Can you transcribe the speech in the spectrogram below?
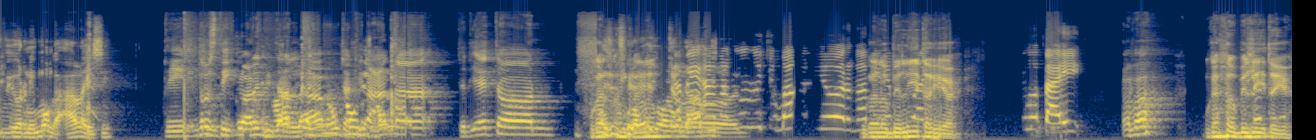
Viewer Nemo nggak alay sih. Di, terus dikeluarin di dalam, jadi anak, jadi econ. Bukan Tapi anak lu lucu banget Yur. Bukan lu mirip beli itu Yur. Lu tai. Apa? Bukan lu beli itu Yur.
